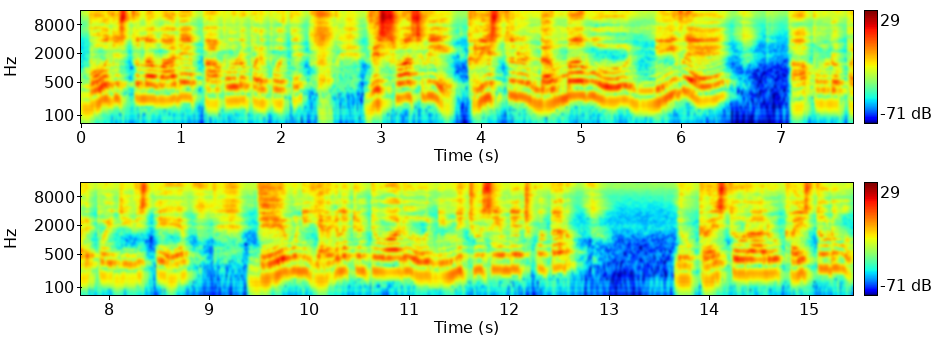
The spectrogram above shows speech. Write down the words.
బోధిస్తున్న వాడే పాపంలో పడిపోతే విశ్వాసవి క్రీస్తును నమ్మావు నీవే పాపంలో పడిపోయి జీవిస్తే దేవుని ఎరగనటువంటి వాడు నిన్ను చూసి ఏం నేర్చుకుంటాడు? నువ్వు క్రైస్తవురాలు క్రైస్తవుడు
